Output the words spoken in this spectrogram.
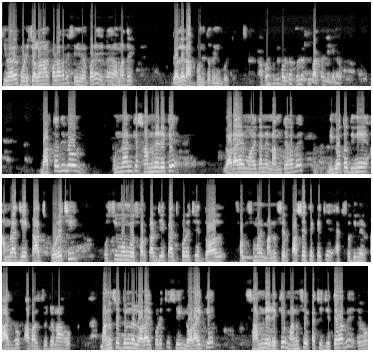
কীভাবে পরিচালনা করা হবে সেই ব্যাপারে এটা আমাদের দলের আভ্যন্তরীণ বৈঠক। আভ্যন্তরীণ বৈঠক হলো কি? বার্তা দিয়ে গেল। বার্তা দিল উন্নয়নকে সামনে রেখে লড়াইয়ের ময়দানে নামতে হবে। বিগত দিনে আমরা যে কাজ করেছি, পশ্চিমবঙ্গ সরকার যে কাজ করেছে, দল সবসময় মানুষের পাশে থেকেছে, একশো দিনের কাজ হোক, আবাস যোজনা হোক, মানুষের জন্য লড়াই করেছে, সেই লড়াইকে সামনে রেখে মানুষের কাছে যেতে হবে এবং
